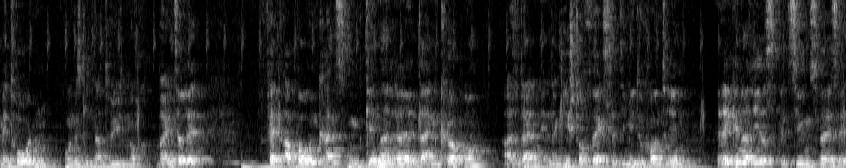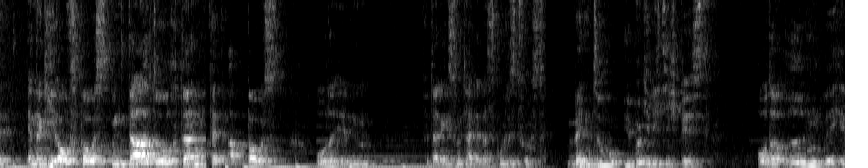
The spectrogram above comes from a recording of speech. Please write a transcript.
Methoden, und es gibt natürlich noch weitere, Fett abbauen kannst und generell deinen Körper, also deinen Energiestoffwechsel, die Mitochondrien, regenerierst bzw. Energie aufbaust und dadurch dann Fett abbaust oder eben für deine Gesundheit etwas Gutes tust. Wenn du übergewichtig bist oder irgendwelche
